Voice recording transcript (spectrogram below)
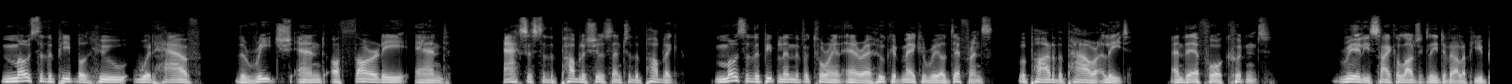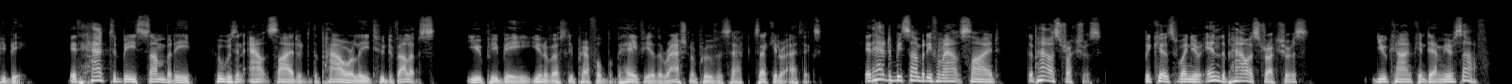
most of the people who would have the reach and authority and access to the publishers and to the public, most of the people in the Victorian era who could make a real difference were part of the power elite and therefore couldn't really psychologically develop UPB. It had to be somebody who was an outsider to the power elite who develops UPB, universally preferable behavior, the rational proof of sec- secular ethics. It had to be somebody from outside the power structures because when you're in the power structures, you can't condemn yourself.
